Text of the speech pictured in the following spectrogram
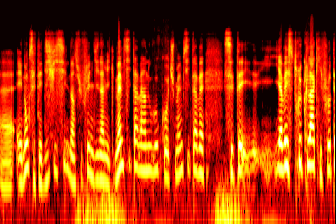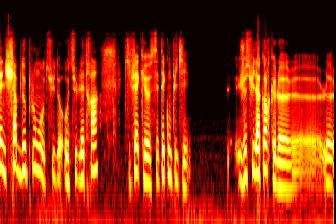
Euh, et donc c'était difficile d'insuffler une dynamique. Même si tu avais un nouveau coach même si tu avais c'était il y avait ce truc là qui flottait une chape de plomb au-dessus de, au-dessus de l'étra qui fait que c'était compliqué je suis d'accord que le, le,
